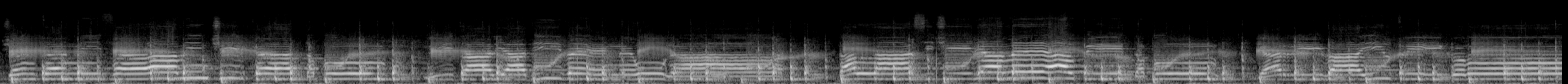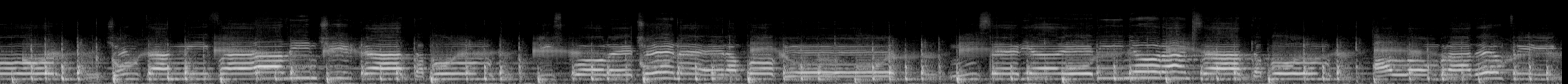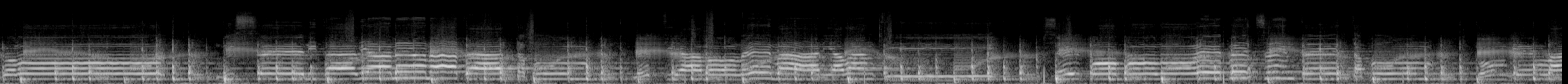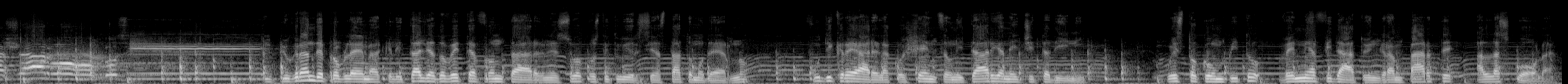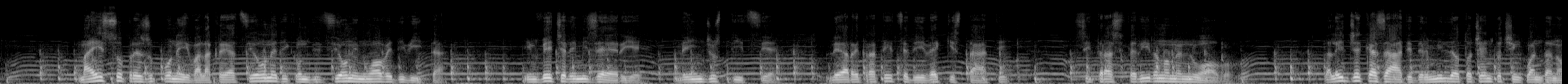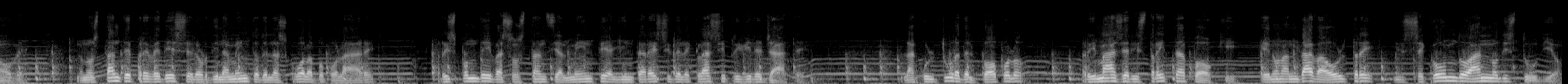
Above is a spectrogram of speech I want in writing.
Cent'anni fa all'incirca, tapum, l'Italia divenne una. Dalla Sicilia alle Alpi, tapum, che arriva il tricolor. Cent'anni fa all'incirca, tapum, di ignoranza, tapum, all'ombra del tricolor. Disse l'Italia neonata, tapum, mettiamo le mani avanti. Se il popolo è pezzente, tapum, conviene lasciarlo così. Il più grande problema che l'Italia dovette affrontare nel suo costituirsi a Stato moderno fu di creare la coscienza unitaria nei cittadini. Questo compito venne affidato in gran parte alla scuola, ma esso presupponeva la creazione di condizioni nuove di vita. Invece le miserie, le ingiustizie, le arretratezze dei vecchi stati si trasferirono nel nuovo. La legge Casati del 1859, nonostante prevedesse l'ordinamento della scuola popolare, rispondeva sostanzialmente agli interessi delle classi privilegiate. La cultura del popolo rimase ristretta a pochi e non andava oltre il secondo anno di studio.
